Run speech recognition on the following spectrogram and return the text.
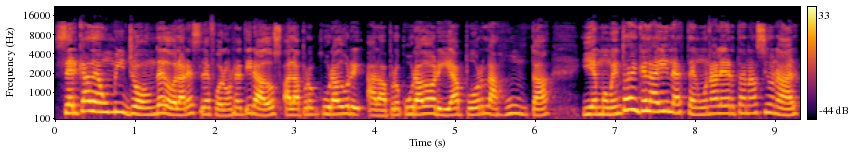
Cerca de un millón de dólares le fueron retirados a la, Procuraduría, a la Procuraduría por la Junta y en momentos en que la isla está en una alerta nacional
